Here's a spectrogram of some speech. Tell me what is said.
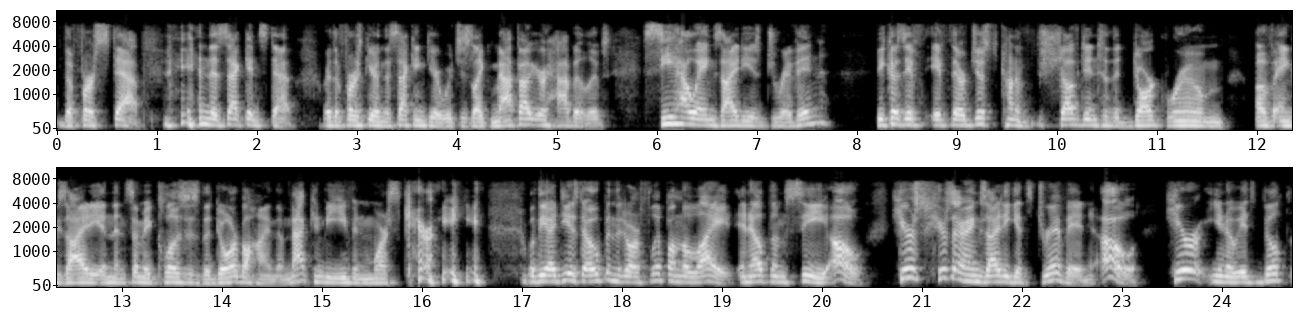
the first step and the second step or the first gear and the second gear which is like map out your habit loops see how anxiety is driven because if if they're just kind of shoved into the dark room of anxiety and then somebody closes the door behind them that can be even more scary. Well the idea is to open the door flip on the light and help them see oh here's here's how anxiety gets driven. Oh here you know it's built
